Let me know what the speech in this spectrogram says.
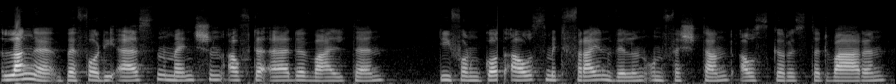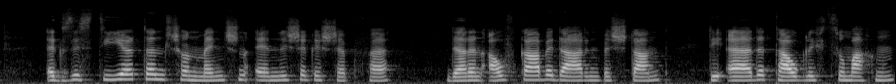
Lange bevor die ersten Menschen auf der Erde weilten, die von Gott aus mit freiem Willen und Verstand ausgerüstet waren, existierten schon menschenähnliche Geschöpfe, deren Aufgabe darin bestand, die Erde tauglich zu machen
